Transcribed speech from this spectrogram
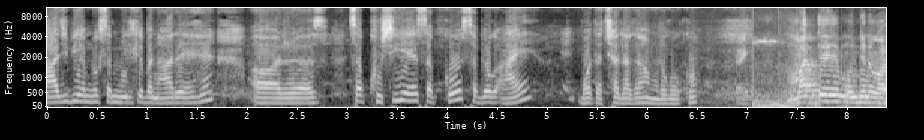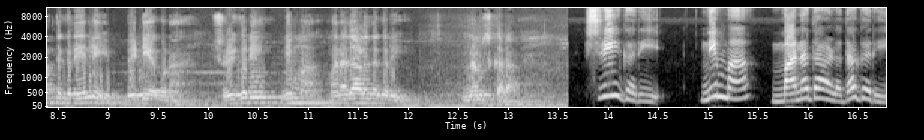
आज भी हम लोग सब मिल के बना रहे हैं और सब खुशी है सबको सब लोग आए बहुत अच्छा लगा हम लोगों को ಥ್ಯಾಂಕ್ ಯು ಮತ್ತೆ ಮುಂದಿನ ವಾರ್ತೆಗರಿಯಲ್ಲಿ ಭೇಟಿಯಾಗೋಣ ಶ್ರೀಗರಿ ನಿಮ್ಮ ಮನದಾಳದ ಗರಿ ನಮಸ್ಕಾರ ಶ್ರೀಗರಿ ನಿಮ್ಮ ಮನದಾಳದ ಗರಿ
